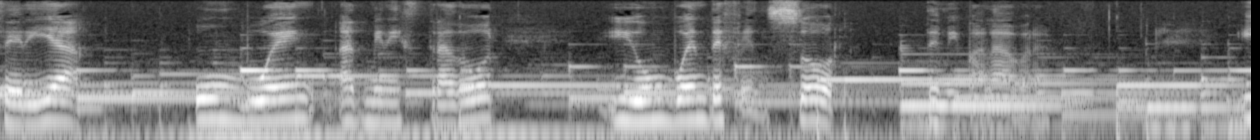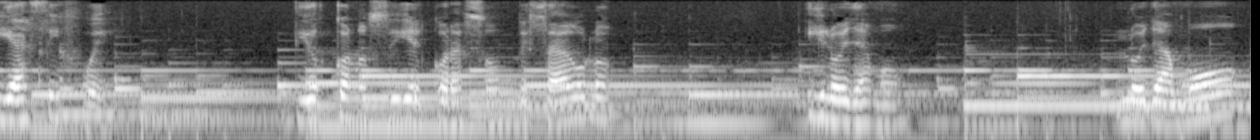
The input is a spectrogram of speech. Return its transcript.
Sería un buen administrador y un buen defensor de mi palabra. Y así fue. Dios conocía el corazón de Saulo y lo llamó. Lo llamó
